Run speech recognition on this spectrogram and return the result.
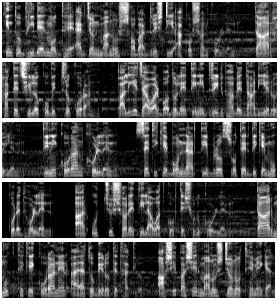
কিন্তু ভিড়ের মধ্যে একজন মানুষ সবার দৃষ্টি আকর্ষণ করলেন। তার হাতে ছিল পবিত্র কোরআন। পালিয়ে যাওয়ার বদলে তিনি দৃঢ়ভাবে দাঁড়িয়ে রইলেন। তিনি কোরআন খুললেন, সেটিকে বন্যার তীব্র স্রোতের দিকে মুখ করে ধরলেন আর উচ্চস্বরে তিলাওয়াত করতে শুরু করলেন। তার মুখ থেকে কোরআনের আয়াত বেরোতে থাকল। আশেপাশের মানুষজনও থেমে গেল।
